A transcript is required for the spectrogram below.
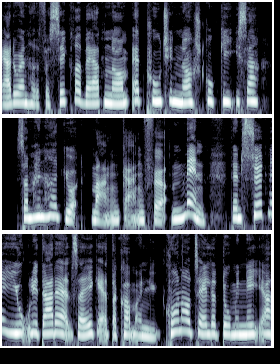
Erdogan havde forsikret verden om, at Putin nok skulle give sig, som han havde gjort mange gange før. Men den 17. juli, der er det altså ikke, at der kommer en ny kornaftale, der dominerer,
